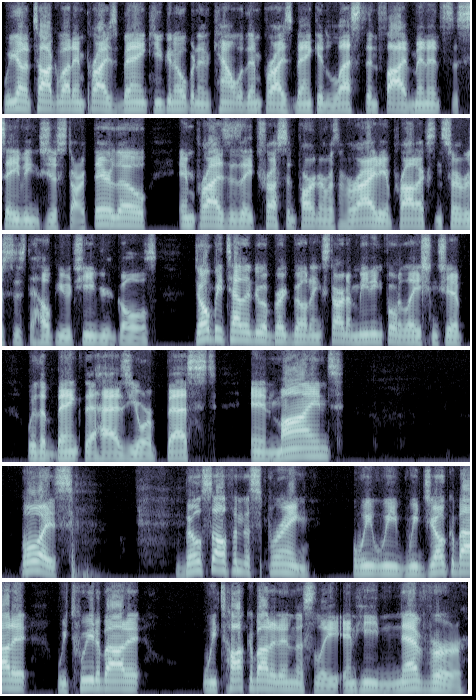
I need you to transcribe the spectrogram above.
we got to talk about Emprise Bank. You can open an account with Emprise Bank in less than five minutes. The savings just start there, though. Emprise is a trusted partner with a variety of products and services to help you achieve your goals. Don't be tethered to a brick building. Start a meaningful relationship with a bank that has your best in mind. Boys, Bill Self in the spring. We we we joke about it, we tweet about it, we talk about it endlessly, and he never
